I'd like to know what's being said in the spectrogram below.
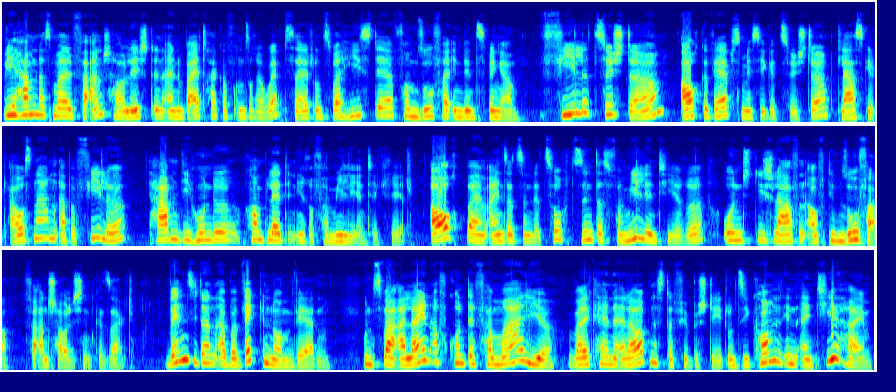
wir haben das mal veranschaulicht in einem Beitrag auf unserer Website und zwar hieß der vom Sofa in den Zwinger. Viele Züchter, auch gewerbsmäßige Züchter, klar, es gibt Ausnahmen, aber viele haben die Hunde komplett in ihre Familie integriert. Auch beim Einsatz in der Zucht sind das Familientiere und die schlafen auf dem Sofa, veranschaulichend gesagt. Wenn sie dann aber weggenommen werden, und zwar allein aufgrund der Familie, weil keine Erlaubnis dafür besteht und sie kommen in ein Tierheim,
